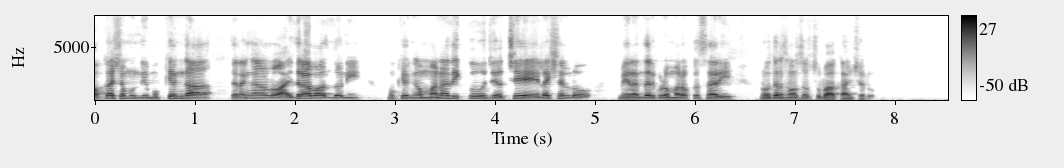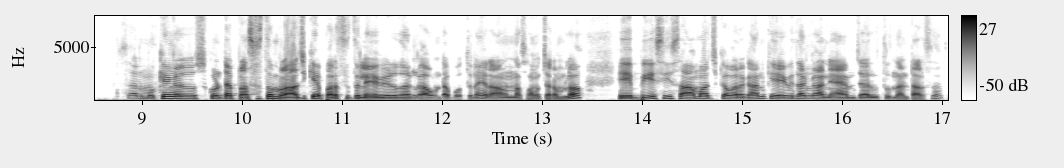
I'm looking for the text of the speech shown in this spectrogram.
అవకాశం ఉంది. ముఖ్యంగా తెలంగాణలో హైదరాబాద్లోని ముఖ్యంగా మన దిక్కు వచ్చే ఎలక్షన్లో మీరందరికీ కూడా మరొకసారి నూతన సంవత్సర శుభాకాంక్షలు. సార్ ముఖ్యంగా చూసుకుంటే ప్రస్తుతం రాజకీయ పరిస్థితులు ఏ విధంగా ఉండబోతున్నాయి రానున్న సంవత్సరంలో? ఈ బీసీ సామాజిక వర్గానికి ఏ విధంగా న్యాయం జరుగుతుందంటారు సార్?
